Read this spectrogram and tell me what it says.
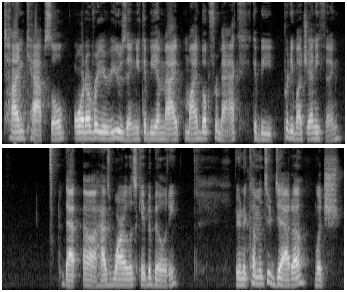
time capsule, or whatever you're using, it could be a My, MyBook for Mac, it could be pretty much anything that uh, has wireless capability. You're going to come into data, which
